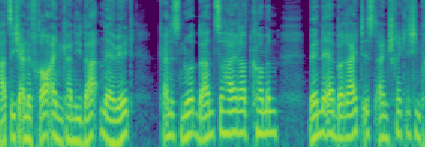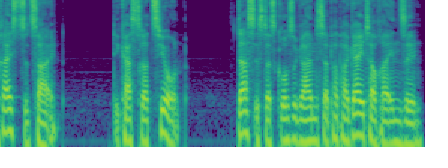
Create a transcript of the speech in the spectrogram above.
Hat sich eine Frau einen Kandidaten erwählt, kann es nur dann zur Heirat kommen, wenn er bereit ist, einen schrecklichen Preis zu zahlen. Die Kastration. Das ist das große Geheimnis der Papageitaucherinseln.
